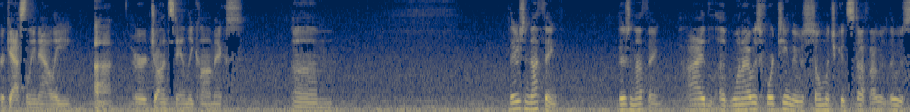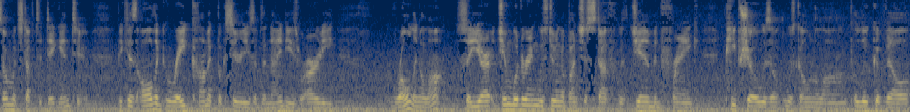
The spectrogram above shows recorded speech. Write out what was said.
or Gasoline Alley Uh huh. or John Stanley comics. Um, there's nothing. There's nothing. I uh, when I was 14, there was so much good stuff. I was there was so much stuff to dig into because all the great comic book series of the 90s were already rolling along. So you're, Jim Woodring was doing a bunch of stuff with Jim and Frank. Peep Show was was going along. Palookaville,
